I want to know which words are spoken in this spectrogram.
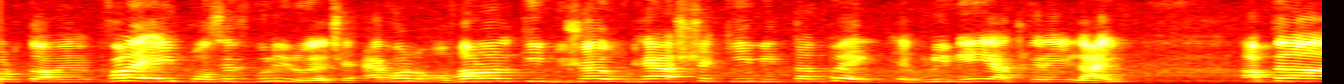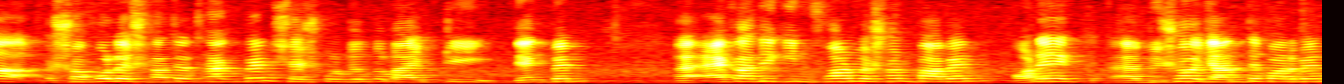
করতে হবে। ফলে এই প্রসেসগুলি রয়েছে। এখন ওভারঅল কি বিষয় উঠে আসছে, কি বৃত্তান্ত এগুলি নিয়েই আজকের এই লাইভ আপনারা সকলের সাথে থাকবেন। শেষ পর্যন্ত লাইভটি দেখবেন। একাধিক ইনফরমেশন পাবেন। অনেক বিষয় জানতে পারবেন।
